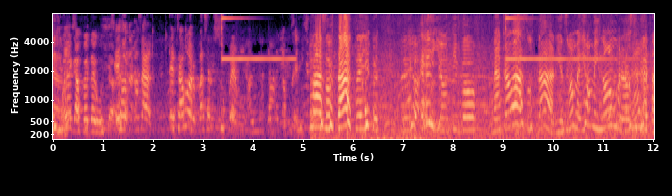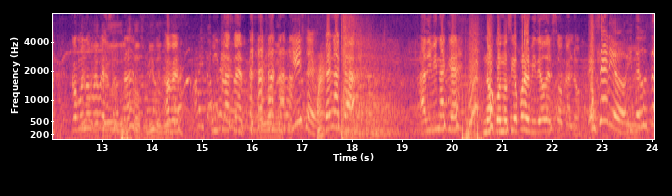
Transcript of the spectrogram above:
Y si no de café te gusta. Es otra, o sea, el sabor va a ser supremo. Me encanta el café. Me asustaste. Yo, me dijo, ey, yo tipo, me acaba de asustar. Y encima me dijo mi nombre. O sea, ¿cómo no me voy a asustar? A ver, un placer. Gise, ven acá. Adivina qué. Nos conoció por el video del Zócalo. ¿En serio? ¿Y te gustó?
